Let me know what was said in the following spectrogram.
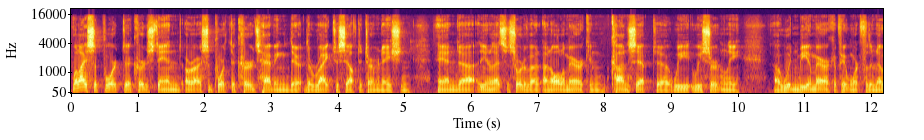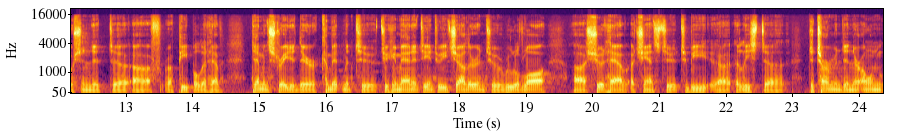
Well, I support uh, Kurdistan, or I support the Kurds having the, the right to self-determination. And, uh, you know, that's a sort of a, an all-American concept. Uh, we, we certainly uh, wouldn't be America if it weren't for the notion that uh, uh, people that have demonstrated their commitment to, to humanity and to each other and to rule of law uh, should have a chance to, to be uh, at least uh, determined in their own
